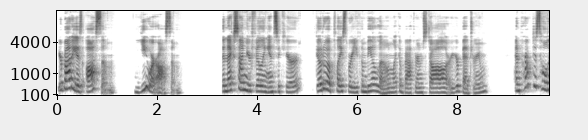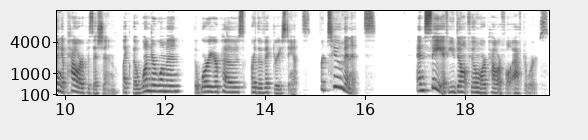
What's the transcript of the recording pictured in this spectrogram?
Your body is awesome. You are awesome. The next time you're feeling insecure, go to a place where you can be alone, like a bathroom stall or your bedroom, and practice holding a power position, like the Wonder Woman, the warrior pose, or the victory stance, for two minutes. And see if you don't feel more powerful afterwards.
